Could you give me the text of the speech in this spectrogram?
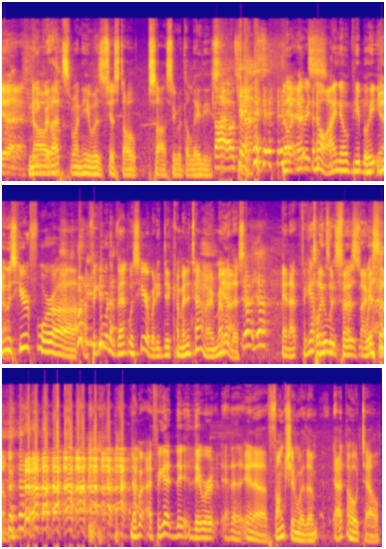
yeah. Like- No, Bill. that's when he was just all saucy with the ladies. Oh, okay. no, every, no, I know people. He, Yeah. he was here for. Uh, I forget what event was here, but he did come into town. I remember Yeah. this. yeah, yeah. And I forget Clinton who was, who was with him. no, but I forget they, they were at a, in a function with him at the hotel,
